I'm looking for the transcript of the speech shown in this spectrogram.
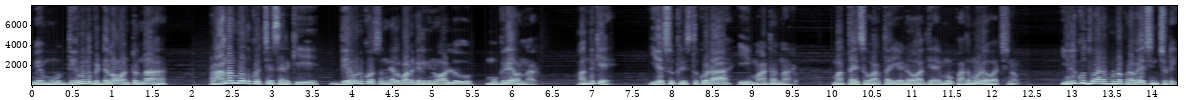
మేము దేవుని బిడ్డలం అంటున్నా ప్రాణం మీదకొచ్చేసరికి దేవుని కోసం నిలబడగలిగిన వాళ్ళు ముగ్గురే ఉన్నారు. అందుకే యేసుక్రీస్తు కూడా ఈ మాట అన్నారు. మత్తైసు వార్త ఏడవ అధ్యాయము పదమూడవ వచనం. ఇరుకు ద్వారమున ప్రవేశించుడి.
